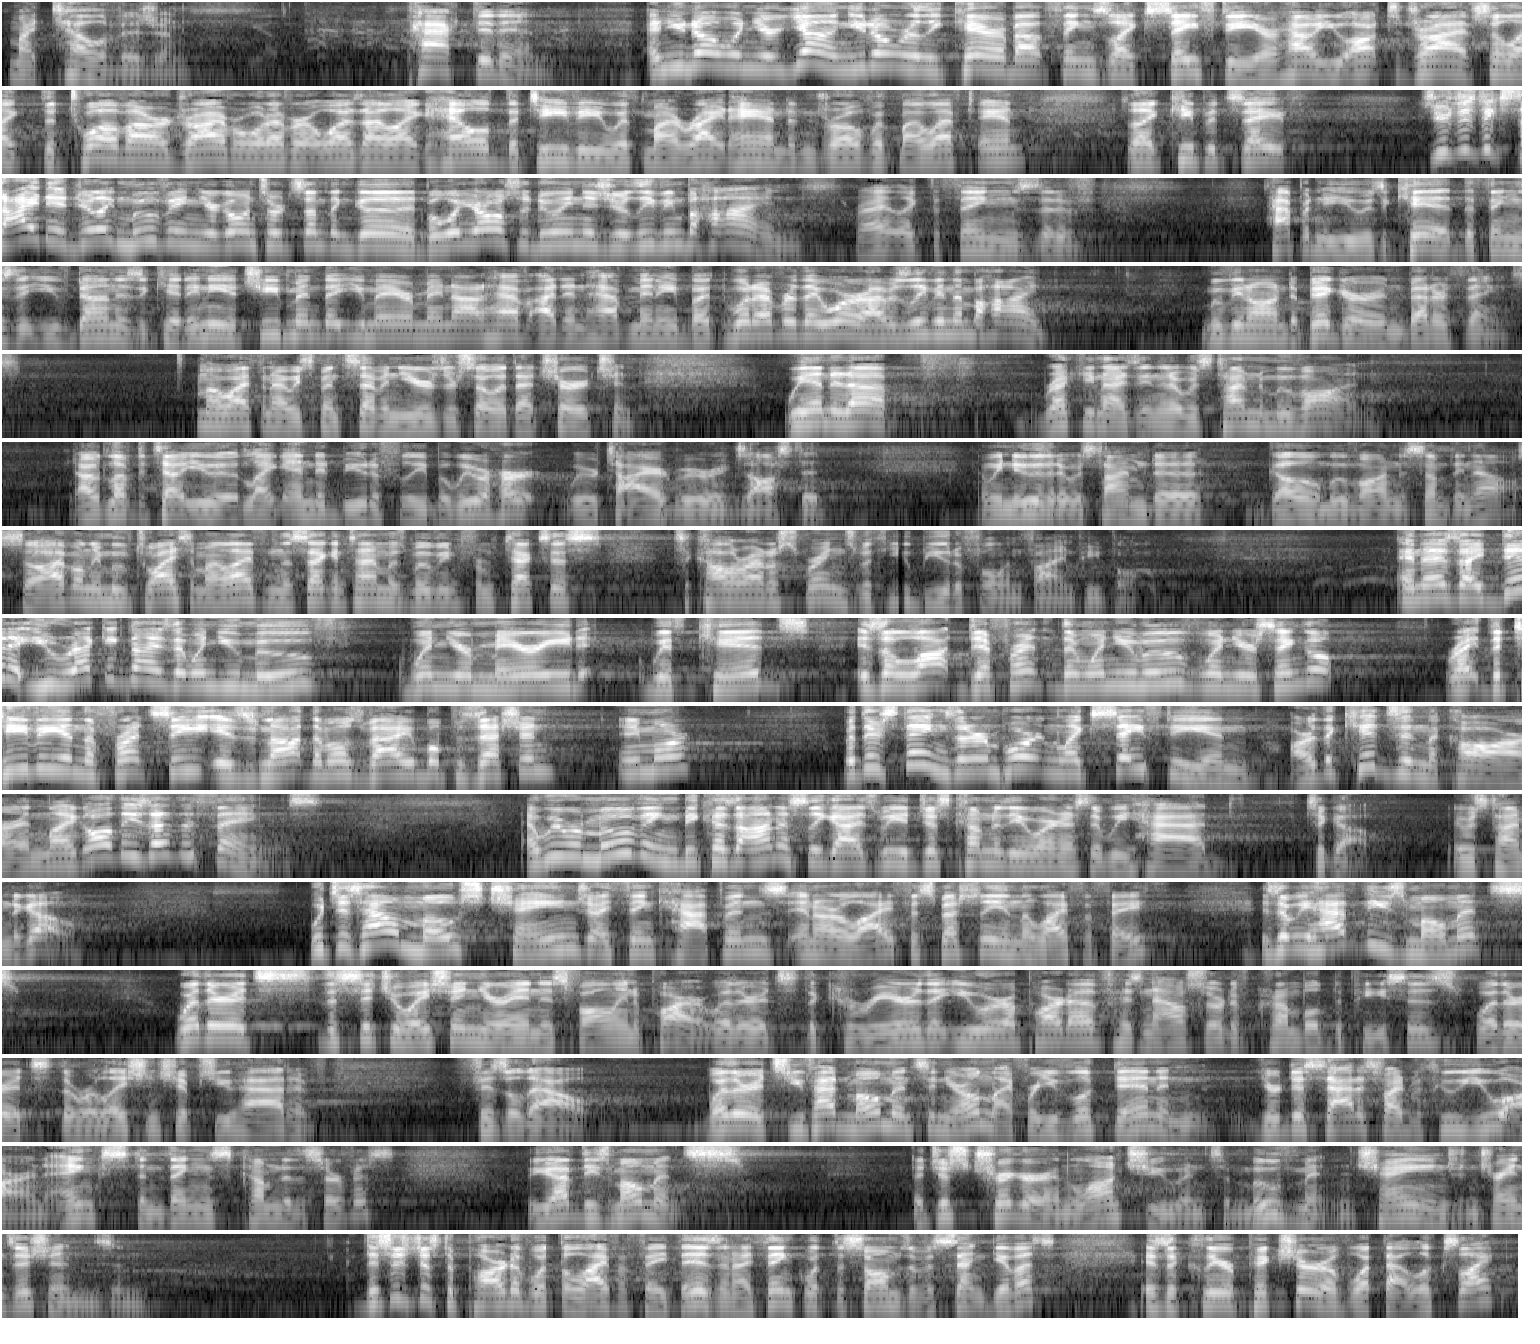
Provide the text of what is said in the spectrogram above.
my television. Packed it in. And you know, when you're young, you don't really care about things like safety or how you ought to drive. So, like the 12 hour drive or whatever it was, I like held the TV with my right hand and drove with my left hand to like keep it safe. So, you're just excited. You're like moving, you're going towards something good. But what you're also doing is you're leaving behind, right? Like the things that have happened to you as a kid, the things that you've done as a kid, any achievement that you may or may not have. I didn't have many, but whatever they were, I was leaving them behind, moving on to bigger and better things my wife and I, we spent seven years or so at that church, and we ended up recognizing that it was time to move on. I would love to tell you it like ended beautifully, but we were hurt, we were tired, we were exhausted, and we knew that it was time to go, move on to something else. So I've only moved twice in my life, and the second time was moving from Texas to Colorado Springs with you beautiful and fine people. And as I did it, you recognize that when you move, when you're married with kids, is a lot different than when you move when you're single right? The TV in the front seat is not the most valuable possession anymore. But there's things that are important like safety and are the kids in the car and like all these other things. And we were moving because honestly, guys, we had just come to the awareness that we had to go. It was time to go. Which is how most change, I think, happens in our life, especially in the life of faith, is that we have these moments whether it's the situation you're in is falling apart, whether it's the career that you were a part of has now sort of crumbled to pieces, whether it's the relationships you had have fizzled out, whether it's you've had moments in your own life where you've looked in and you're dissatisfied with who you are and angst and things come to the surface, but you have these moments that just trigger and launch you into movement and change and transitions and this is just a part of what the life of faith is and i think what the psalms of ascent give us is a clear picture of what that looks like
